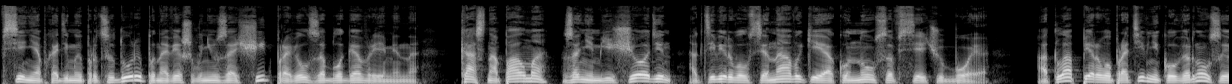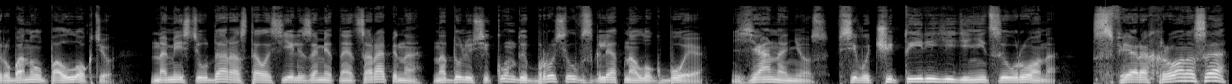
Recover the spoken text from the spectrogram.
Все необходимые процедуры по навешиванию защит провел заблаговременно. Кас напалма, за ним еще один, активировал все навыки и окунулся в сечу боя. От лап первого противника увернулся и рубанул по локтю. На месте удара осталась еле заметная царапина, на долю секунды бросил взгляд на лог боя. Я нанес всего четыре единицы урона. Сфера Хроноса...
